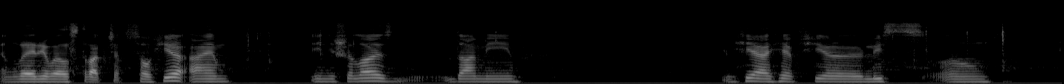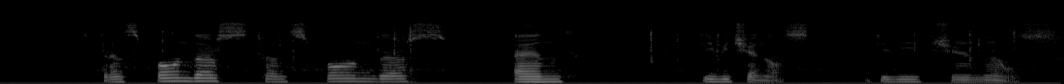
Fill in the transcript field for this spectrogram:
and very well structured. So here I'm initialize dummy. And here I have here lists um, transponders transponders and TV channels. TV channels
